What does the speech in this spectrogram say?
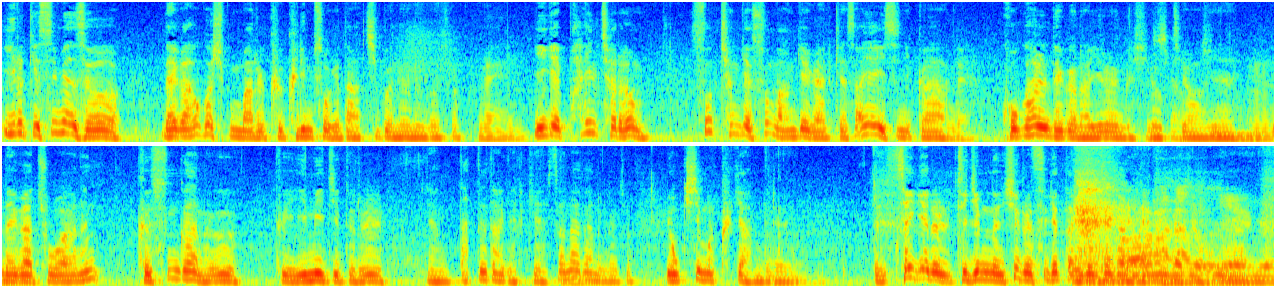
이렇게 쓰면서 내가 하고 싶은 말을 그 그림 속에다 집어넣는 거죠. 네. 이게 파일처럼 수천 개, 수만 개가 이렇게 쌓여 있으니까 네. 고갈되거나 이런 것이 그렇지 없죠. 예. 음. 내가 좋아하는 그 순간의 그 이미지들을 그냥 따뜻하게 이렇게 써나가는 음. 거죠. 욕심을 크게 안 부려요. 네, 세계를 뒤집는 시를 쓰겠다 이런 생각을 아, 하는 안 거죠. 예, 예,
